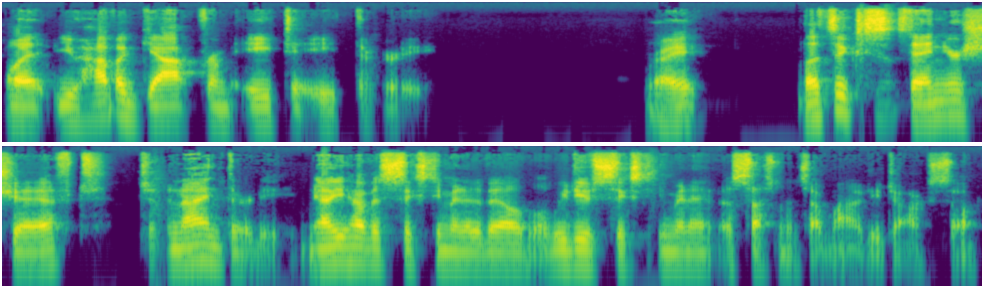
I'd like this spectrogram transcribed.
but you have a gap from 8 to 8:30, right? Let's extend your shift to 9:30. Now you have a 60 minute available. We do 60 minute assessments at Myo Detox. So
